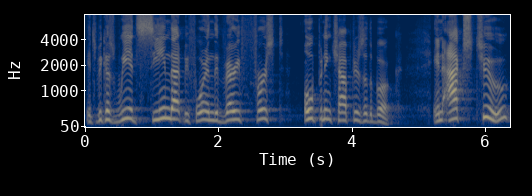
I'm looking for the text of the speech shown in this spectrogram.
it's because we had seen that before in the very first opening chapters of the book. In Acts 2,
